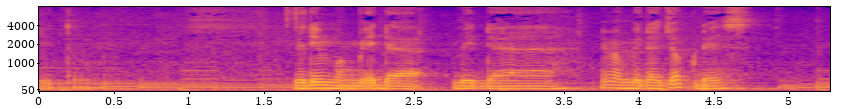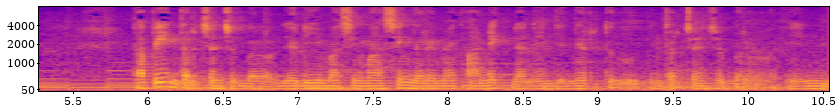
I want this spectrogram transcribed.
gitu. Jadi memang beda beda memang beda job desk tapi interchangeable. Jadi masing-masing dari mekanik dan engineer itu interchangeable. In,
